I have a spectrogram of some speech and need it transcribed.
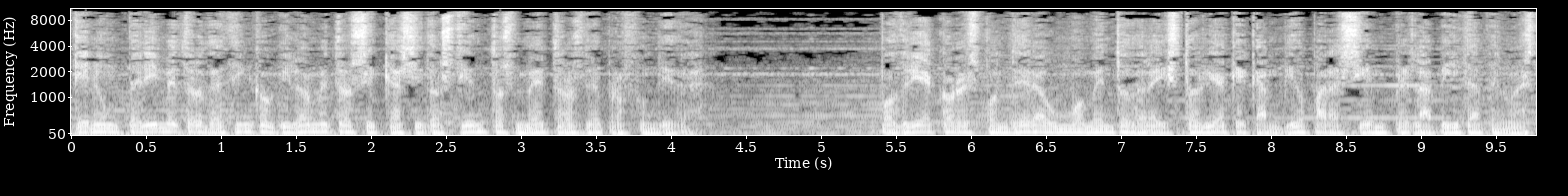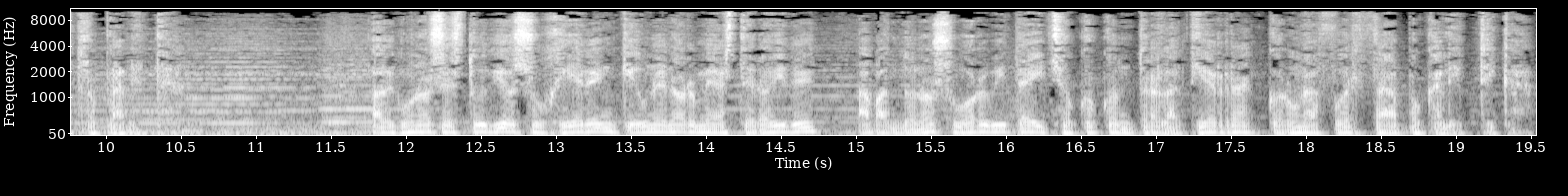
tiene un perímetro de 5 kilómetros y casi 200 metros de profundidad. Podría corresponder a un momento de la historia que cambió para siempre la vida de nuestro planeta. Algunos estudios sugieren que un enorme asteroide abandonó su órbita y chocó contra la Tierra con una fuerza apocalíptica.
